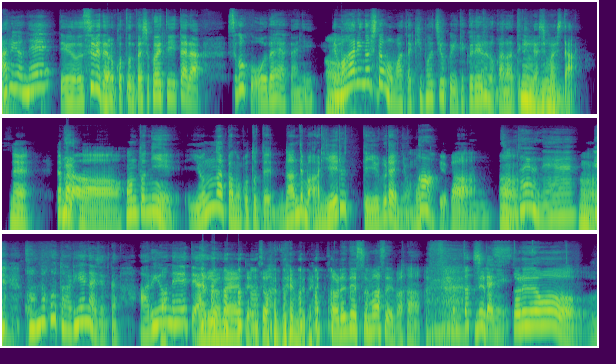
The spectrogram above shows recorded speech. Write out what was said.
あるよねっていう、すべてのことに対してこうやって言ったら、すごく穏やかに。うんで、周りの人もまた気持ちよくいてくれるのかなって気がしました。ね。だから、本当に世の中のことって何でもあり得るっていうぐらいに思っておけば、うんそうだよね、うんえ、こんなことありえないじゃなくて、あるよねって。あるよねって、そう、全部ね。それで済ませば。確かにで。それを、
